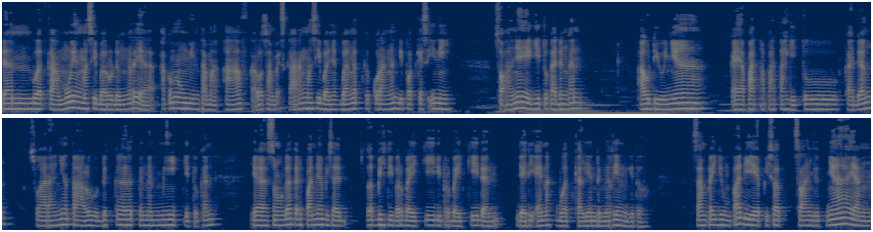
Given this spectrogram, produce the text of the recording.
dan buat kamu yang masih baru denger ya, aku mau minta maaf kalau sampai sekarang masih banyak banget kekurangan di podcast ini. Soalnya ya gitu kadang kan audionya kayak patah-patah gitu. Kadang suaranya terlalu deket dengan mic gitu kan. Ya semoga ke depannya bisa lebih diperbaiki diperbaiki dan jadi enak buat kalian dengerin gitu. Sampai jumpa di episode selanjutnya yang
